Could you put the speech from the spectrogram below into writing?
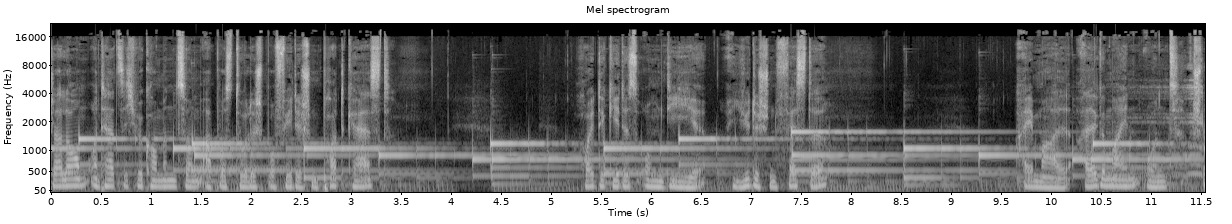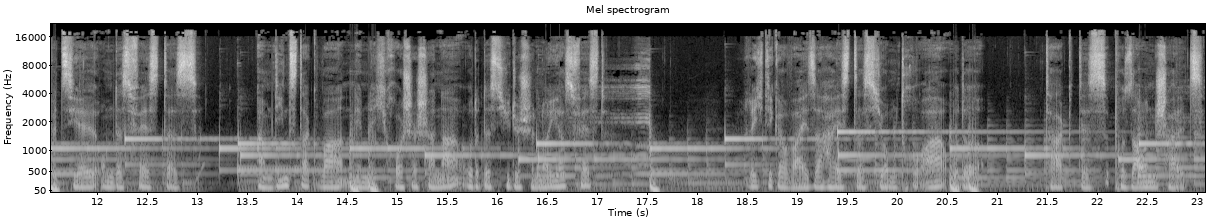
Shalom und herzlich willkommen zum Apostolisch-Prophetischen Podcast. Heute geht es um die jüdischen Feste. Einmal allgemein und speziell um das Fest, das am Dienstag war, nämlich Rosh Hashanah oder das jüdische Neujahrsfest. Richtigerweise heißt das Yom Troah oder Tag des Posaunenschalls.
